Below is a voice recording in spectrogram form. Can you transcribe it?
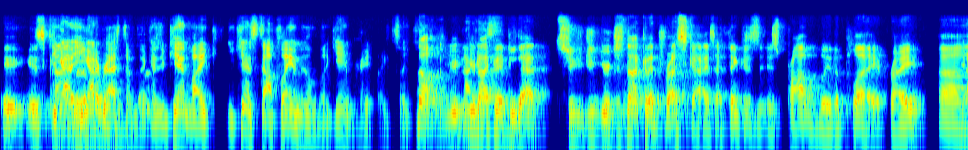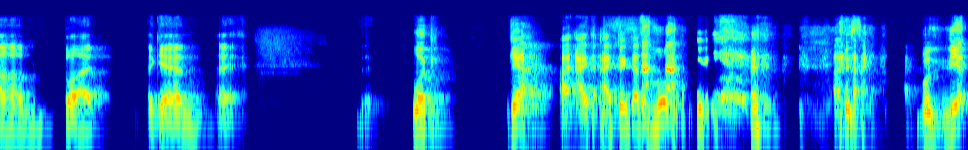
is you got you got to rest them because you can't like you can't stop playing in the middle of the game, right? Like it's like no, you're, you're not going to do that. So you're just not going to dress guys. I think is is probably the play, right? Um, yeah. But again, I, look, yeah, I I, I think that's the move. well, the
